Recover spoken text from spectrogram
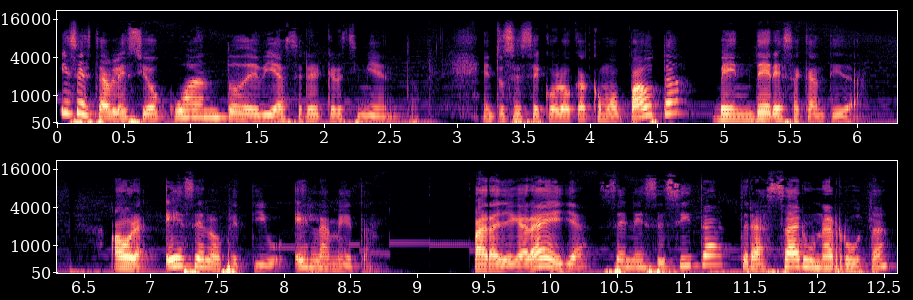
y se estableció cuánto debía ser el crecimiento. Entonces se coloca como pauta vender esa cantidad. Ahora, ese es el objetivo, es la meta. Para llegar a ella se necesita trazar una ruta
